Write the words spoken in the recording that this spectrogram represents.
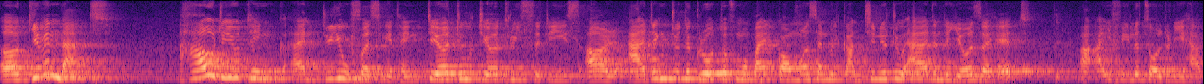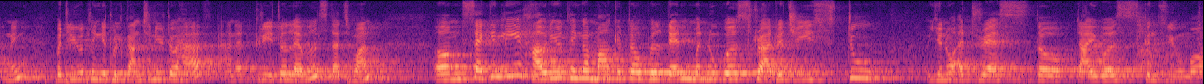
Uh, given that, how do you think, and do you firstly think, tier two, tier three cities are adding to the growth of mobile commerce and will continue to add in the years ahead? I feel it's already happening, but do you think it will continue to have and at greater levels? That's one. Um, secondly, how do you think a marketer will then maneuver strategies to, you know, address the diverse consumer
